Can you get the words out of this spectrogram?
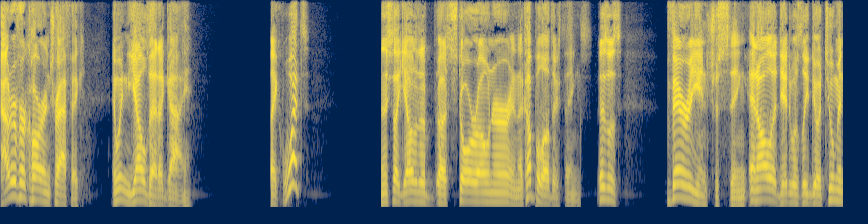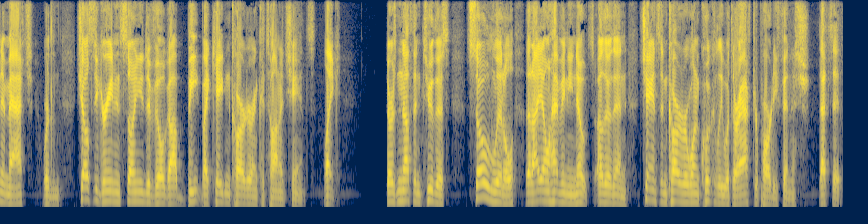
out of her car in traffic and went and yelled at a guy. Like, what? And then she like yelled at a, a store owner and a couple other things. This was very interesting. And all it did was lead to a two minute match where Chelsea Green and Sonya Deville got beat by Kayden Carter and Katana Chance. Like, there's nothing to this. So little that I don't have any notes other than Chance and Carter won quickly with their after party finish. That's it.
